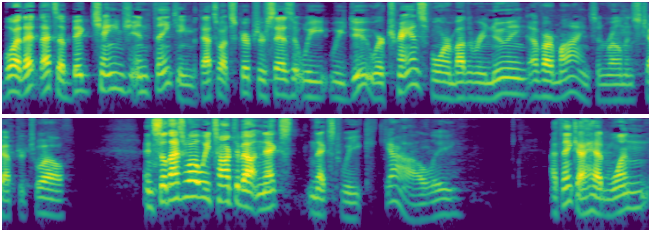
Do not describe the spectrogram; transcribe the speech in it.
boy, that, that's a big change in thinking, but that's what Scripture says that we, we do. We're transformed by the renewing of our minds in Romans chapter 12. And so that's what we talked about next, next week. Golly. I think I had one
